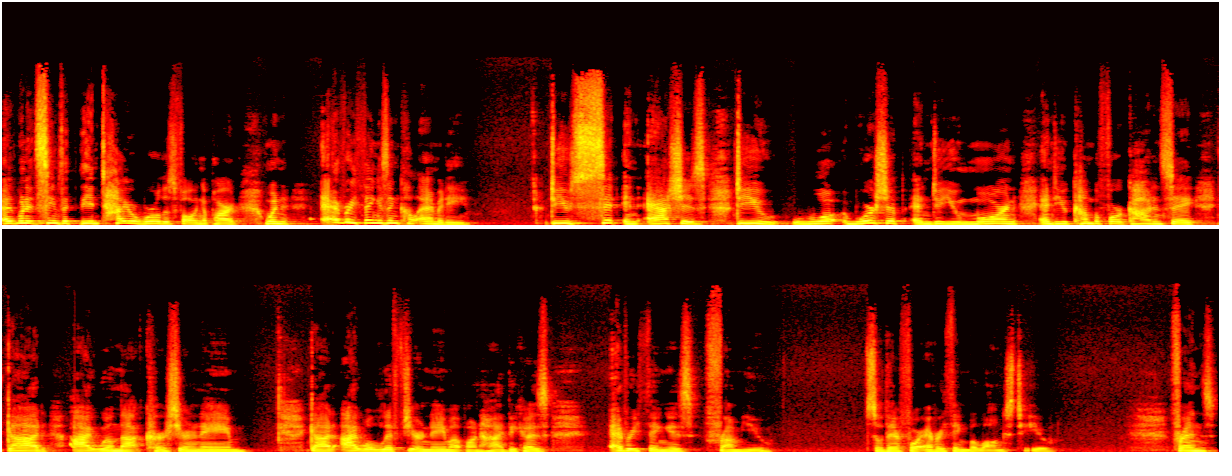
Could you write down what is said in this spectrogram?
and when it seems like the entire world is falling apart, when everything is in calamity, do you sit in ashes? Do you wo- worship and do you mourn and do you come before God and say, God, I will not curse your name? God, I will lift your name up on high because everything is from you. So therefore, everything belongs to you. Friends,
